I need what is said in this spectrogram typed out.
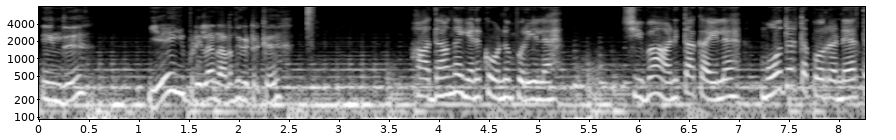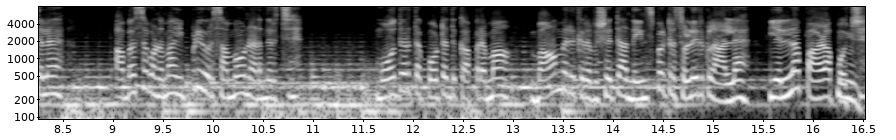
இந்து ஏன் இப்படி எல்லாம் நடந்துகிட்டு இருக்கு அதாங்க எனக்கு ஒண்ணும் புரியல. சிவா அனிதா கையில மோதிரத்தை போடுற நேரத்துல அபசகுணமா இப்படி ஒரு சம்பவம் நடந்துருச்சு. மோதிரத்தை போட்டதுக்கு அப்புறமா பாம் இருக்கிற விஷயத்த அந்த இன்ஸ்பெக்டர் சொல்லிருக்கலாம்ல எல்லாம் பாழா போச்சு.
